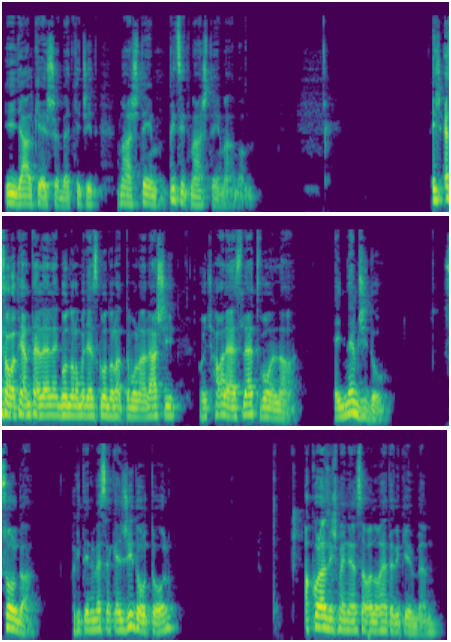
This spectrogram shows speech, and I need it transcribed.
Így áll később egy kicsit más tém, picit más témában. És ez alapján tele, gondolom, hogy ezt gondolhatta volna Rási, hogy ha ez lett volna egy nem zsidó szolga, akit én veszek egy zsidótól, akkor az is menjen szabadon a hetedik évben.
